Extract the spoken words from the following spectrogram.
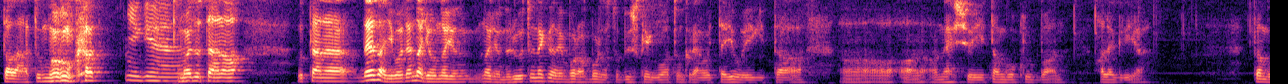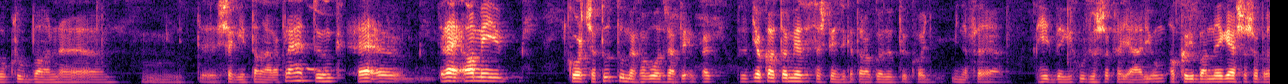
találtunk magunkat. Igen. Majd utána, utána, de ez annyi volt, nagyon-nagyon nagyon örültünk neki, nagyon borzasztó büszkék voltunk rá, hogy te jó ég itt a, a, a, a Nessői Tangóklubban, Allegria Tangóklubban itt segédtanárok lehettünk. E, ami akkor csak tudtunk, meg ha volt rá pénz, meg gyakorlatilag mi az összes pénzünket arra költöttük, hogy mindenféle hétvégi húzósokra járjunk. Akkoriban még elsősorban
